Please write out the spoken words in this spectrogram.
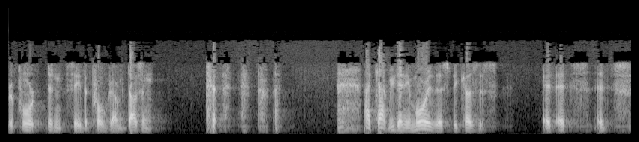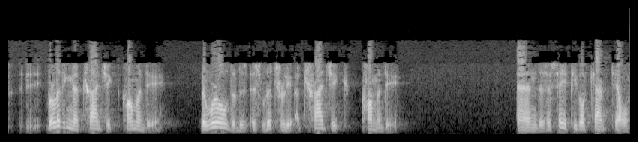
report didn't say the program doesn't. I can't read any more of this because it's, it, it's, it's, we're living in a tragic comedy the world is, is literally a tragic comedy. And as I say, people can't tell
